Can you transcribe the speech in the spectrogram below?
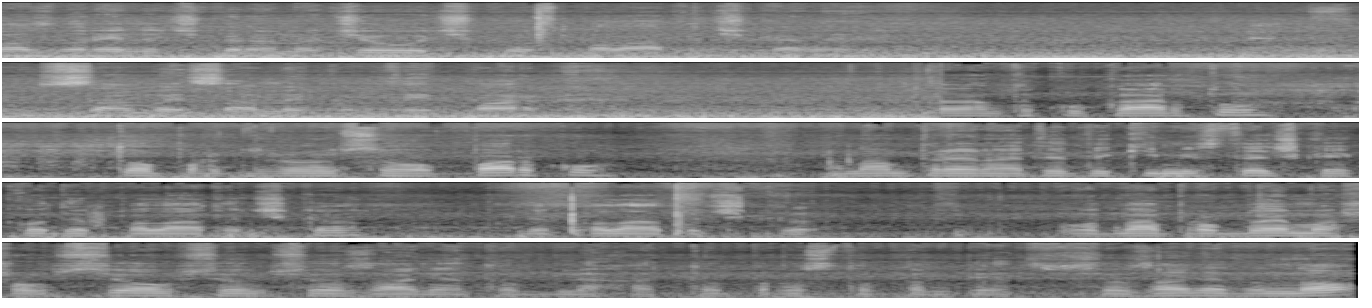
Йдемо з Мариночкою на ночовочку з палаточками. Самий-самий крутий парк. Нам таку карту, то протягом всього парку. А нам треба знайти такі містечка, як де палаточка. Де палаточка. Одна проблема, що все, все, все зайнято, бляха, то просто компець. Все зайнято, але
